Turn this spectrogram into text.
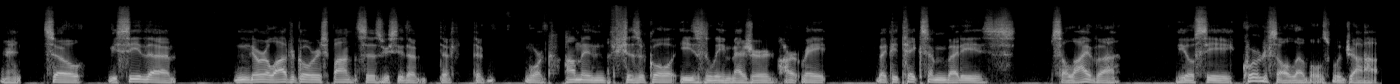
Right. So we see the neurological responses. We see the, the, the more common physical, easily measured heart rate. But if you take somebody's saliva you'll see cortisol levels will drop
